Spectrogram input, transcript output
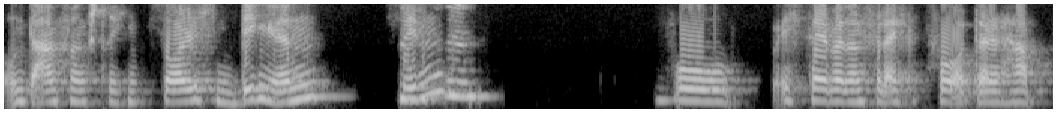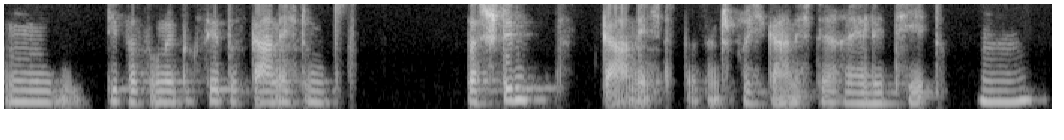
unter Anführungsstrichen solchen Dingen sind, mhm. wo ich selber dann vielleicht das Vorurteil habe, hm, die Person interessiert das gar nicht und das stimmt gar nicht, das entspricht gar nicht der Realität. Mhm.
